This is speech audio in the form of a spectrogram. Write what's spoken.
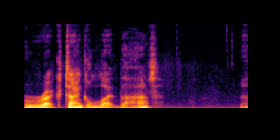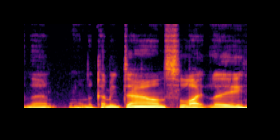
rectangle like that. And then coming down slightly,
